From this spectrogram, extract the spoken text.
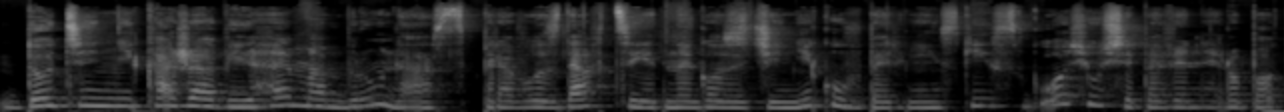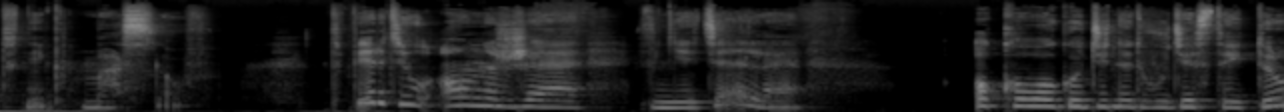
do dziennikarza Wilhelma Bruna, sprawozdawcy jednego z dzienników berlińskich, zgłosił się pewien robotnik Maslow. Twierdził on, że w niedzielę około godziny 22,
